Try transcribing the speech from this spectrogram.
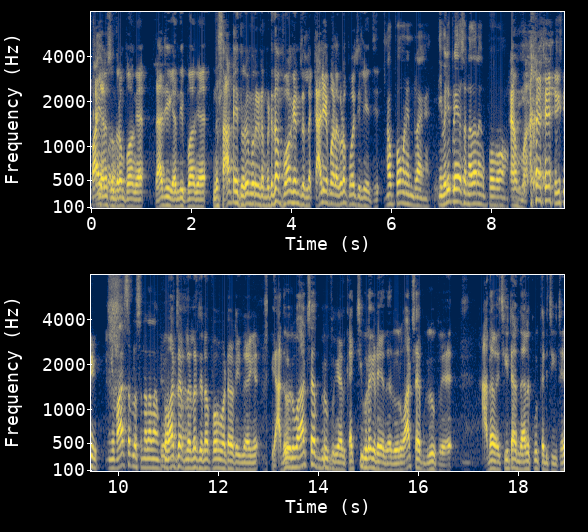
போறோம். சுந்தரம் போங்க ராஜீவ் காந்தி போங்க. இந்த சாட்டை துறைமுருகிட்ட மட்டும் தான் போங்கன்னு சொல்ல காளியம்மாளை கூட போக சொல்லியாச்சு. அவங்க போமணுன்றாங்க நீ வெளிப்படையா சொன்னாதான் நாங்க போவோம். ஆமா. நீங்க வாட்ஸ்அப்ல போவோம். வாட்ஸ்அப்ல எல்லாம் சொன்னா போக மாட்டோம் அப்படின்றாங்க. அது ஒரு வாட்ஸ்அப் குரூப்புங்க அது கட்சி கூட கிடையாது. அது ஒரு வாட்ஸ்அப் குரூப்பு அதை வச்சுக்கிட்டு அந்த ஆளு கூத்தடிச்சுக்கிட்டு.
